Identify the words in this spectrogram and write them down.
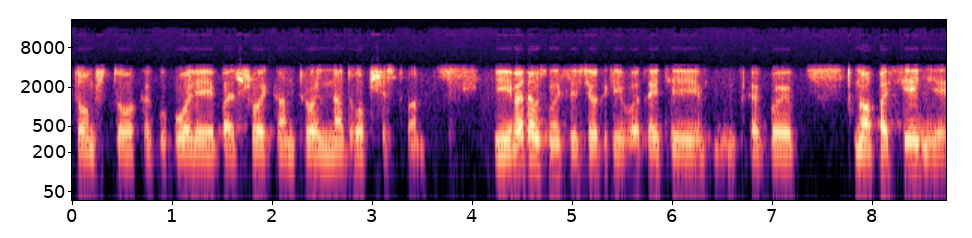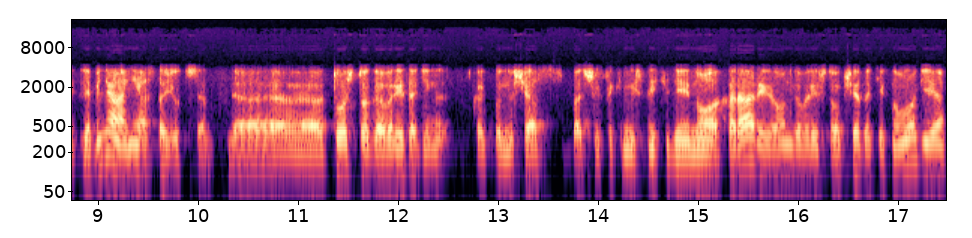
том, что как бы более большой контроль над обществом. И в этом смысле все-таки вот эти как бы ну, опасения, для меня они остаются. Э, то, что говорит один из как бы, ну, сейчас больших таких мыслителей Ноа Харари, он говорит, что вообще-то технология,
